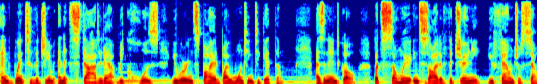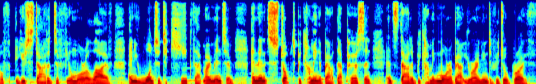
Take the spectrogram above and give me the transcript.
and went to the gym, and it started out because you were inspired by wanting to get them as an end goal. But somewhere inside of the journey, you found yourself, you started to feel more alive, and you wanted to keep that momentum. And then it stopped becoming about that person and started becoming more about your own individual growth.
